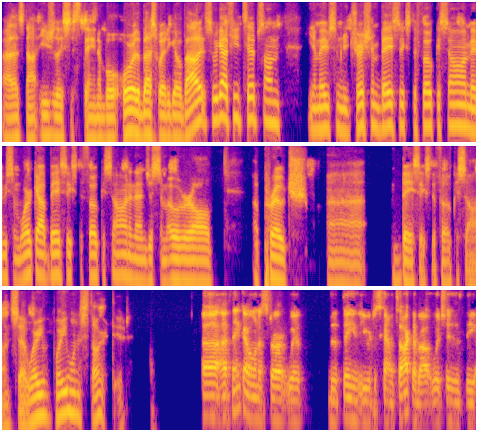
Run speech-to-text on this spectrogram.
uh, that's not usually sustainable or the best way to go about it. So we got a few tips on, you know, maybe some nutrition basics to focus on, maybe some workout basics to focus on, and then just some overall approach uh, basics to focus on. So where you where you want to start, dude? Uh, I think I want to start with the thing that you were just kind of talking about, which is the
